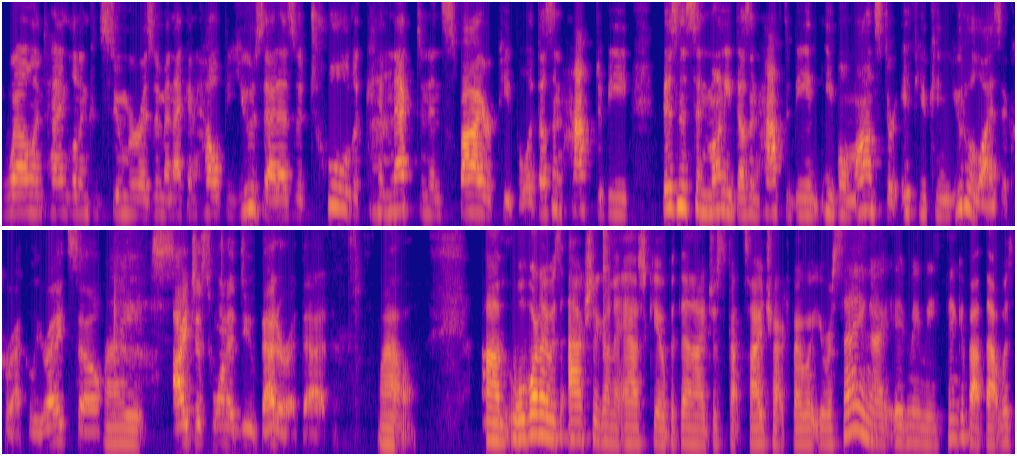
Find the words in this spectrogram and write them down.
well entangled in consumerism and I can help use that as a tool to mm-hmm. connect and inspire people. It doesn't have to be business and money doesn't have to be an evil monster if you can utilize it correctly, right? So Right. I just want to do better at that. Wow. Um, well, what I was actually going to ask you, but then I just got sidetracked by what you were saying. I, it made me think about that was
